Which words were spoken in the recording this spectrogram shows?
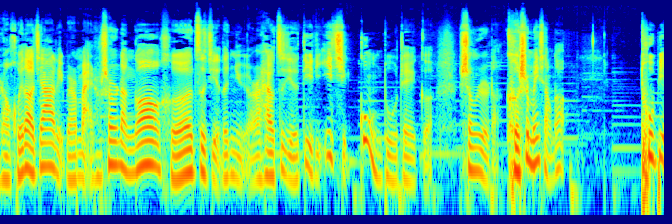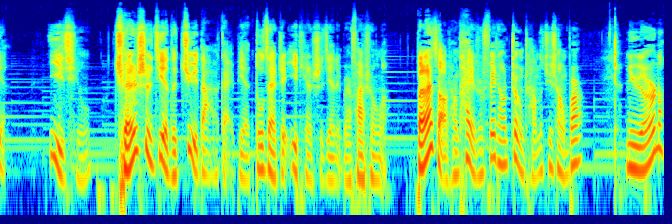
上回到家里边买上生日蛋糕，和自己的女儿还有自己的弟弟一起共度这个生日的。可是没想到，突变、疫情、全世界的巨大改变都在这一天时间里边发生了。本来早上他也是非常正常的去上班，女儿呢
